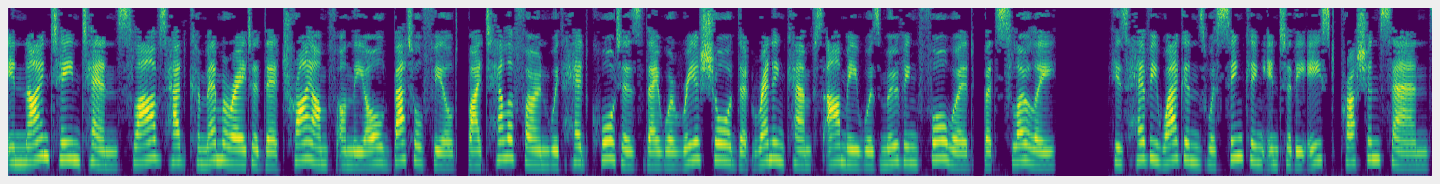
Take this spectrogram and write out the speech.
In 1910 Slavs had commemorated their triumph on the old battlefield. By telephone with headquarters they were reassured that Rennenkampf's army was moving forward, but slowly. His heavy wagons were sinking into the East Prussian sands.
